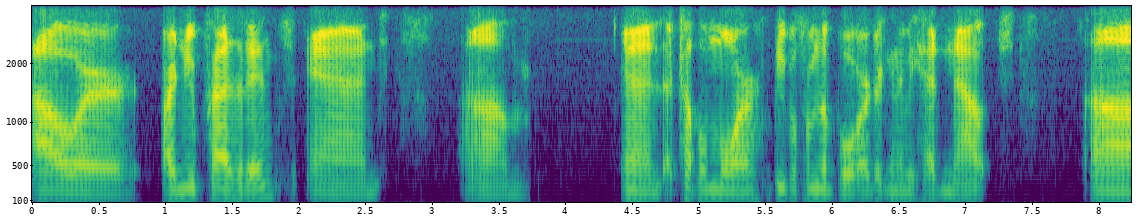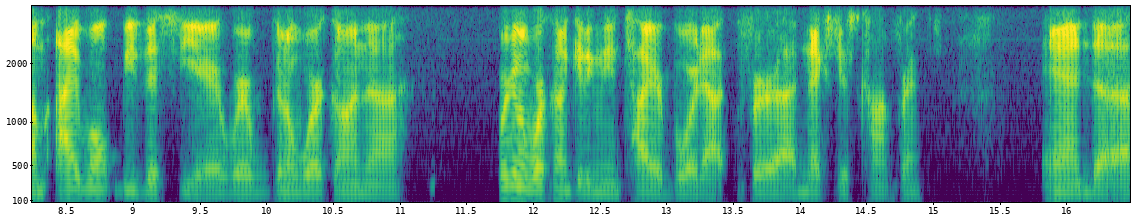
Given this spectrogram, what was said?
our our new president and um, and a couple more people from the board are going to be heading out. Um, I won't be this year. We're going to work on uh, we're going to work on getting the entire board out for uh, next year's conference. And uh,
